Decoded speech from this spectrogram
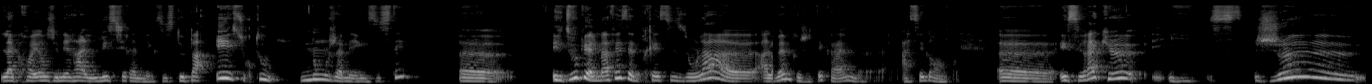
la croyance générale, les sirènes n'existent pas et surtout n'ont jamais existé. Euh, et donc elle m'a fait cette précision-là, alors même que j'étais quand même assez grande. et c'est vrai que je,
